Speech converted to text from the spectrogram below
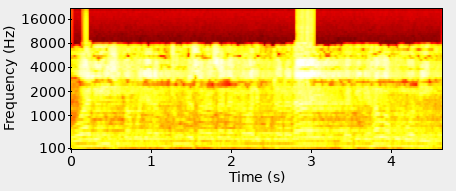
waliishi pamoja na mtume sallallahu alaihi wasallam na walikutana naye lakini hawakumwamini.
